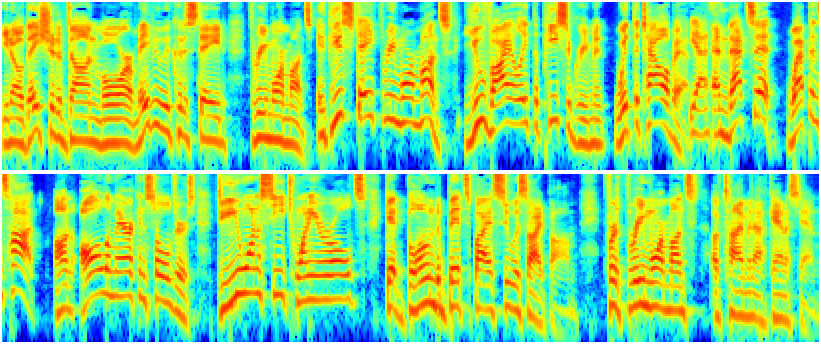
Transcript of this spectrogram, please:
you know, they should have done more. Maybe we could have stayed three more months. If you stay three more months, you violate the peace agreement with the Taliban. Yes. And that's it. Weapons hot on all American soldiers. Do you want to see 20 year olds get blown to bits by a suicide bomb for three more months of time in Afghanistan?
